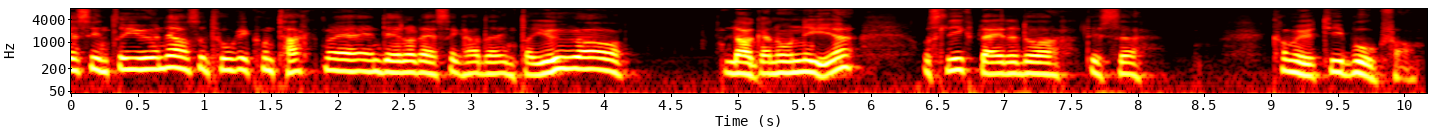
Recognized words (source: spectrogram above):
disse intervjuene der, og så tok jeg kontakt med en del av de som jeg hadde intervjua, og laga noen nye. Og slik ble det da disse kom ut i bokform.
